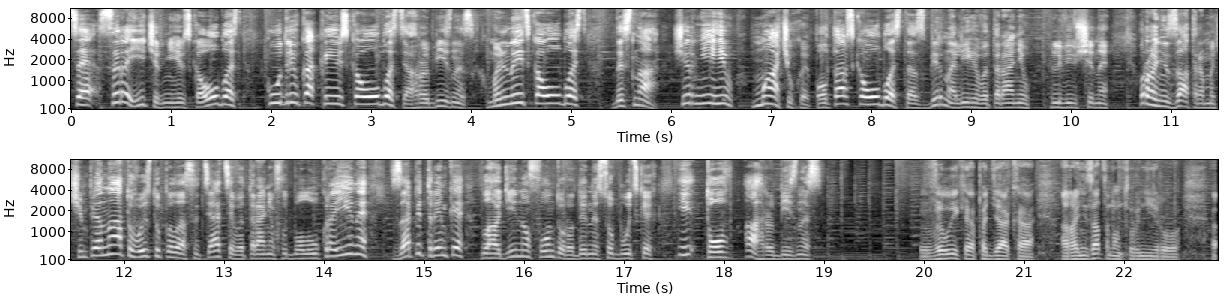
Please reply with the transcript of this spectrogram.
це Сираї, Чернігівська область, Кудрівка, Київська область, Агробізнес, Хмельницька область, Десна, Чернігів, Мачухи, Полтавська область та збірна Ліги ветеранів Львівщини. Організаторами чемпіонату виступила Асоціація ветеранів футболу України за підтримки благодійного фонду родини Собуцьких і ТОВ Агробізнес. Велика подяка організаторам турніру, е,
